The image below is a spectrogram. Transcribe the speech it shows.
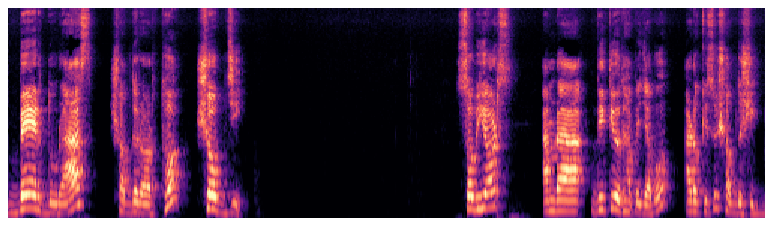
বেরদুরাস শব্দের অর্থ সবজি। সোভিয়র্স আমরা দ্বিতীয় ধাপে যাব, আরও কিছু শব্দ শিখব।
